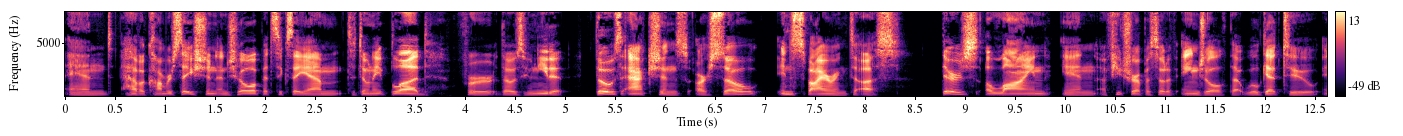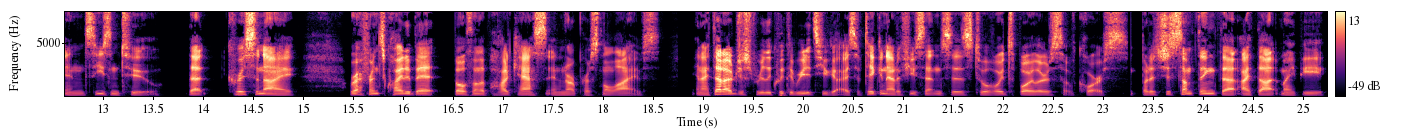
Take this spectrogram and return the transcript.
and have a conversation and show up at 6 a.m. to donate blood for those who need it. Those actions are so inspiring to us. There's a line in a future episode of Angel that we'll get to in season two that Chris and I reference quite a bit, both on the podcast and in our personal lives. And I thought I'd just really quickly read it to you guys. I've taken out a few sentences to avoid spoilers, of course, but it's just something that I thought might be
